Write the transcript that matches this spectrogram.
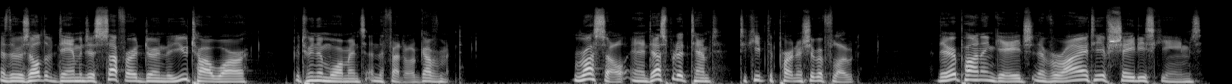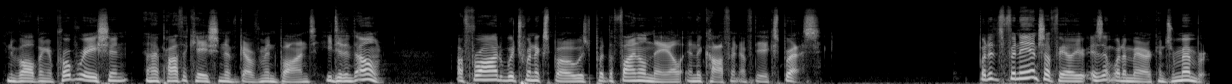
as the result of damages suffered during the Utah War between the Mormons and the federal government. Russell, in a desperate attempt to keep the partnership afloat, thereupon engaged in a variety of shady schemes involving appropriation and hypothecation of government bonds he didn't own, a fraud which, when exposed, put the final nail in the coffin of the Express. But its financial failure isn't what Americans remembered,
